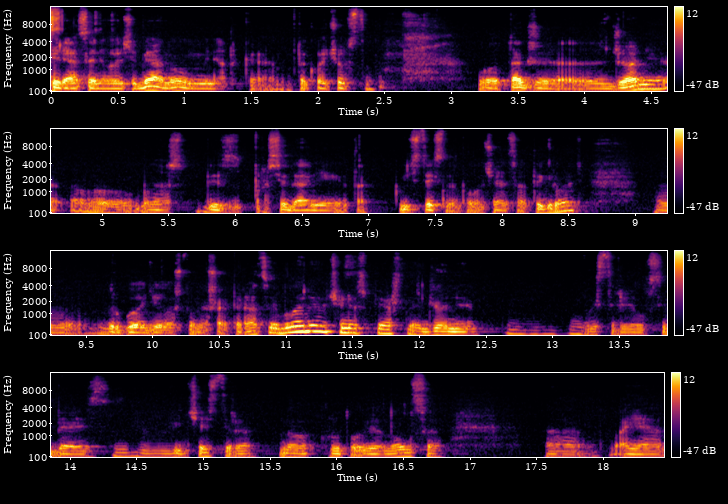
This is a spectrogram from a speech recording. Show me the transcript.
переоцениваю себя, но у меня такое, такое чувство. Вот, также с Джонни э, у нас без проседаний так, естественно, получается отыгрывать. Другое дело, что наша операция была не очень успешной. Джонни выстрелил в себя из Винчестера, но круто увернулся, э, а я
